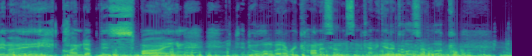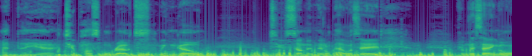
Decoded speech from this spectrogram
And I climbed up this spine to do a little bit of reconnaissance and kind of get a closer look at the uh, two possible routes we can go to summit Middle Palisade. From this angle,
